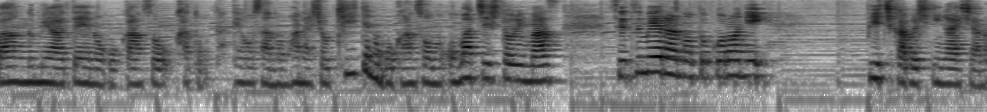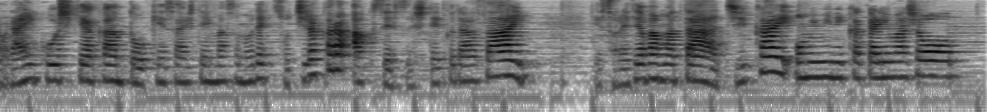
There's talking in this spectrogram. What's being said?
番組宛てのご感想、加藤立夫さんのお話を聞いてのご感想もお待ちしております。説明欄のところに、ピーチ株式会社の LINE 公式アカウントを掲載していますので、そちらからアクセスしてください。それではまた次回お耳にかかりましょう。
